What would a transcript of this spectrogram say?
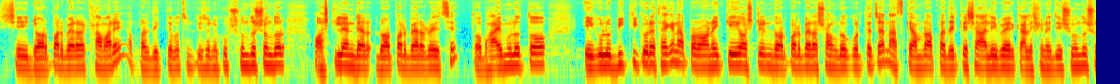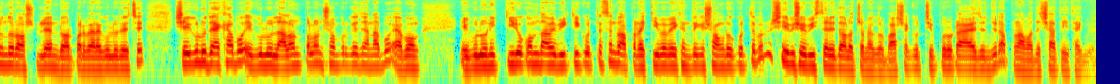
সেই ডরপার বেড়ার খামারে আপনারা দেখতে পাচ্ছেন পিছনে খুব সুন্দর সুন্দর অস্ট্রেলিয়ান ডের- ডরপার বেড়া রয়েছে। তো ভাই মূলত এগুলো বিক্রি করে থাকেন। আপনারা অনেকেই অস্ট্রেলিয়ান ডরপার বেড়া সংগ্রহ করতে চান। আজকে আমরা আপনাদেরকে শাহ আলী ভাইয়ের কালেকশনে যে সুন্দর সুন্দর অস্ট্রেলিয়ান ডরপার বেড়াগুলো রয়েছে সেগুলো দেখাবো এগুলো লালন পালন সম্পর্কে জানাব এবং এগুলো উনি কীরকম দামে বিক্রি করতেছেন বা আপনারা কীভাবে এখান থেকে সংগ্রহ করতে পারবেন সেই বিষয়ে বিস্তারিত আলোচনা করব। আশা করছি পুরোটা আয়োজন জুড়ে আপনারা আমাদের সাথেই থাকবেন।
